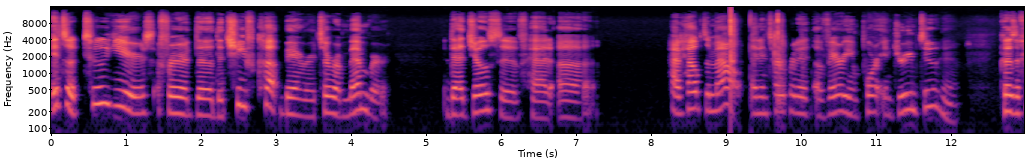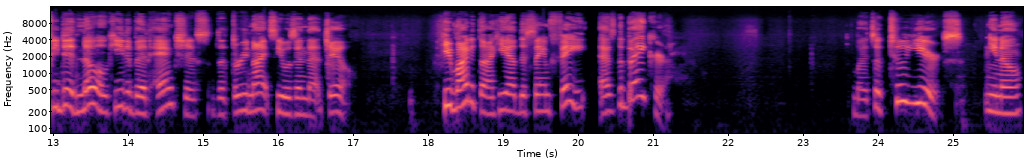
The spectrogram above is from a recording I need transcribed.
It took two years for the, the chief cupbearer to remember that Joseph had uh had helped him out and interpreted a very important dream to him. Because if he didn't know, he'd have been anxious the three nights he was in that jail. He might have thought he had the same fate as the baker. But it took two years you know,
